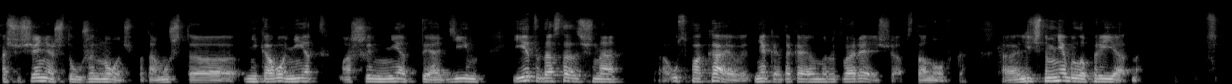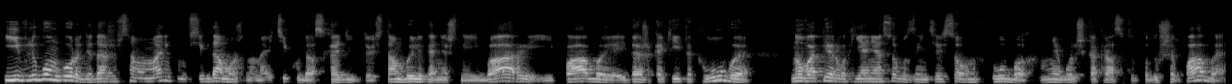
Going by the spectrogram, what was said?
ощущение, что уже ночь, потому что никого нет, машин нет, ты один, и это достаточно э, успокаивает, некая такая умиротворяющая обстановка. Э, лично мне было приятно. и в любом городе, даже в самом маленьком, всегда можно найти, куда сходить. То есть там были, конечно, и бары, и пабы, и даже какие-то клубы. Но, во-первых, я не особо заинтересован в клубах. Мне больше как раз по душе пабы,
